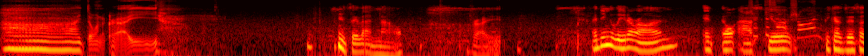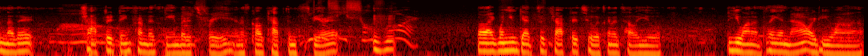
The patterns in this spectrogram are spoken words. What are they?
I don't want to cry. You say that now. Right. I think later on, it, it'll ask you out, because there's another Whoa. chapter thing from this game, but it's free and it's called Captain You Spirit. can see so Mhm. far. But like when you get to chapter two, it's gonna tell you, do you want to play it now or do you want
